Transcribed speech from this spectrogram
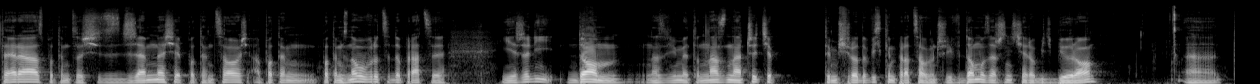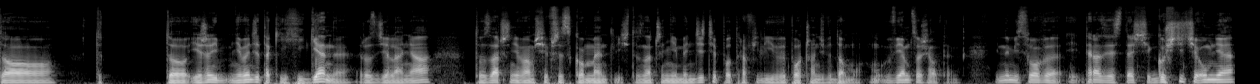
teraz, potem coś zdrzemnę się, potem coś, a potem, potem znowu wrócę do pracy. Jeżeli dom, nazwijmy to, naznaczycie tym środowiskiem pracowym, czyli w domu zaczniecie robić biuro, e, to, to, to jeżeli nie będzie takiej higieny rozdzielenia, to zacznie wam się wszystko mętlić. To znaczy, nie będziecie potrafili wypocząć w domu. Wiem coś o tym. Innymi słowy, teraz jesteście, gościcie u mnie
